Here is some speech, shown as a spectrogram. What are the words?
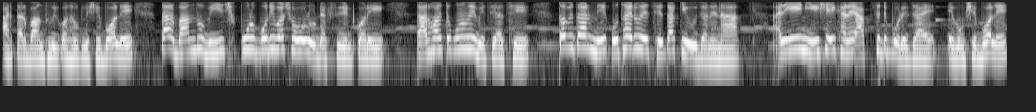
আর তার বান্ধবীর কথা উঠলে সে বলে, তার বান্ধবী পুরো পরিবার সহ রোড অ্যাক্সিডেন্ট করে। তার হয়তো কোনো মেয়ে বেঁচে আছে। তবে তার মেয়ে কোথায় রয়েছে তা কেউ জানে না। আর এই নিয়ে সে এখানে আপসেটে পড়ে যায় এবং সে বলে,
